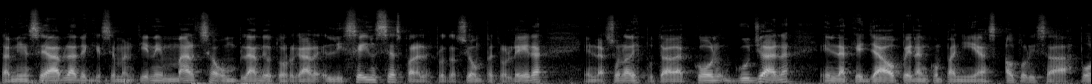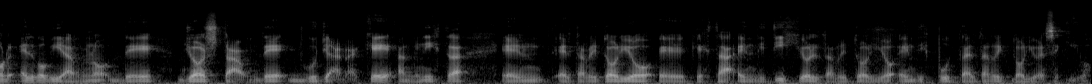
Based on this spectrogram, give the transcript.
también se habla de que se mantiene en marcha un plan de otorgar licencias para la explotación petrolera en la zona disputada con Guyana, en la que ya operan compañías autorizadas por el gobierno de Georgetown, de Guyana, que administra el, territorio eh, que está en litigio, el territorio en disputa, el territorio Esequibo.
